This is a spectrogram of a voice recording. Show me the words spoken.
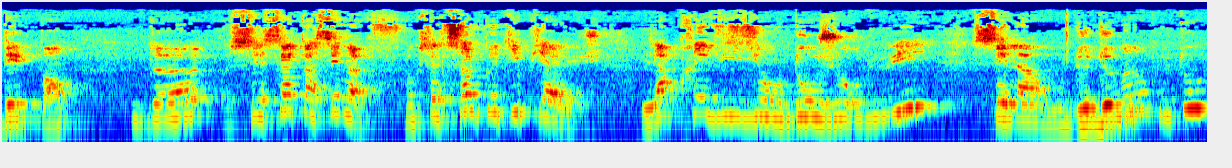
dépendent de C7 à C9. Donc c'est le seul petit piège. La prévision d'aujourd'hui, c'est là, ou de demain plutôt,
